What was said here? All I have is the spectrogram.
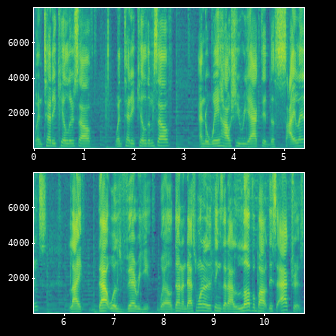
when Teddy killed herself, when Teddy killed himself, and the way how she reacted, the silence, like that was very well done. And that's one of the things that I love about this actress.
